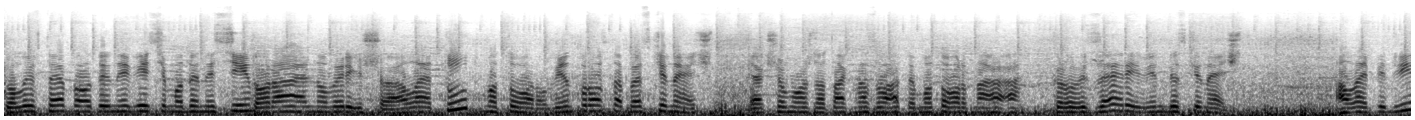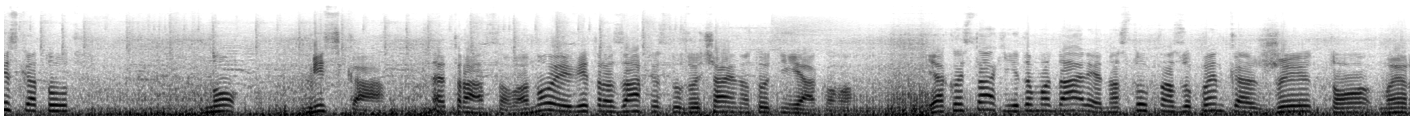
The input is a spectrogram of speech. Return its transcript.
Коли в тебе 1.8, 1.7, то реально вирішує. Але тут мотор він просто безкінечний. Якщо можна так назвати мотор на круїзері, він безкінечний. Але підвізка тут ну, міська, не трасова. Ну і вітрозахисту, звичайно, тут ніякого. Якось так, їдемо далі. Наступна зупинка Житомир.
